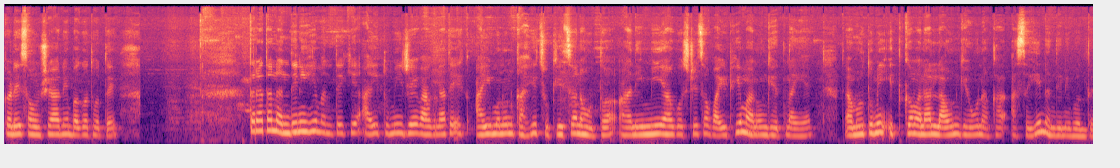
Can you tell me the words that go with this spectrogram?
कडे संशयाने बघत होते. तर आता नंदिनीही म्हणते की आई तुम्ही जे वागला ते एक आई म्हणून काही चुकीचं नव्हतं आणि मी या गोष्टीचं वाईटही मानून घेत नाही आहे त्यामुळे तुम्ही इतकं मनाला लावून घेऊ नका असंही नंदिनी बोलते.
